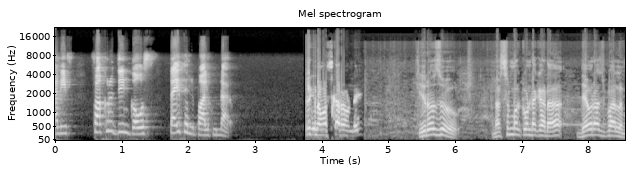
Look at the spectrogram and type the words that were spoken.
అనీఫ్ ఫక్రుద్దీన్ గౌస్ తదితరులు పాల్గొన్నారు. నమస్కారం అండి. ఈరోజు నరసింహకొండ కాడ దేవరాజపాలెం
